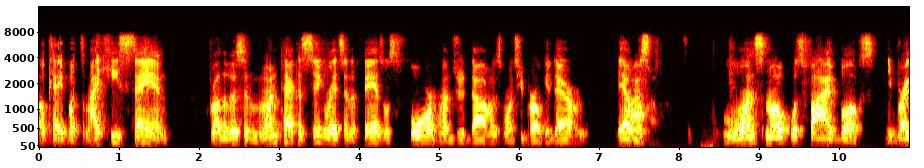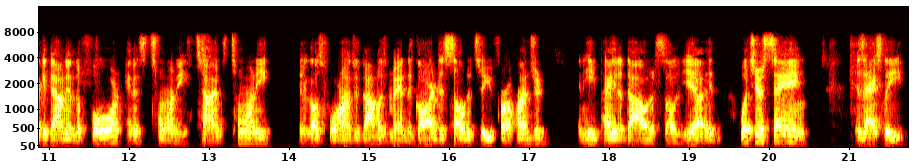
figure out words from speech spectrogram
Okay, but like he's saying, brother, listen, one pack of cigarettes in the feds was four hundred dollars once you broke it down. There wow. was one smoke was five bucks. You break it down into four, and it's twenty times twenty. There goes four hundred dollars, man. The guard just sold it to you for a hundred, and he paid a dollar. So yeah, it, what you're saying is actually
